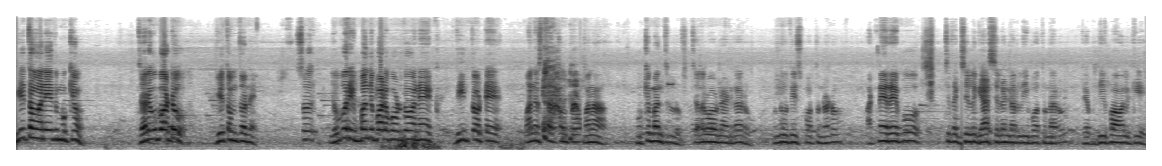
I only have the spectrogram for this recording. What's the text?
జీతం అనేది ముఖ్యం. జరుగుబాటు జీతంతోనే. సో ఎవరు ఇబ్బంది పడకూడదు అనే దీంతో మనస్తత్వంతో మన ముఖ్యమంత్రులు చంద్రబాబు నాయుడు గారు ముందుకు తీసిపోతున్నాడు. అట్నే రేపు ఉచిత గ్యాస్ సిలిండర్లు ఇవ్వబోతున్నారు. రేపు దీపావళికి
